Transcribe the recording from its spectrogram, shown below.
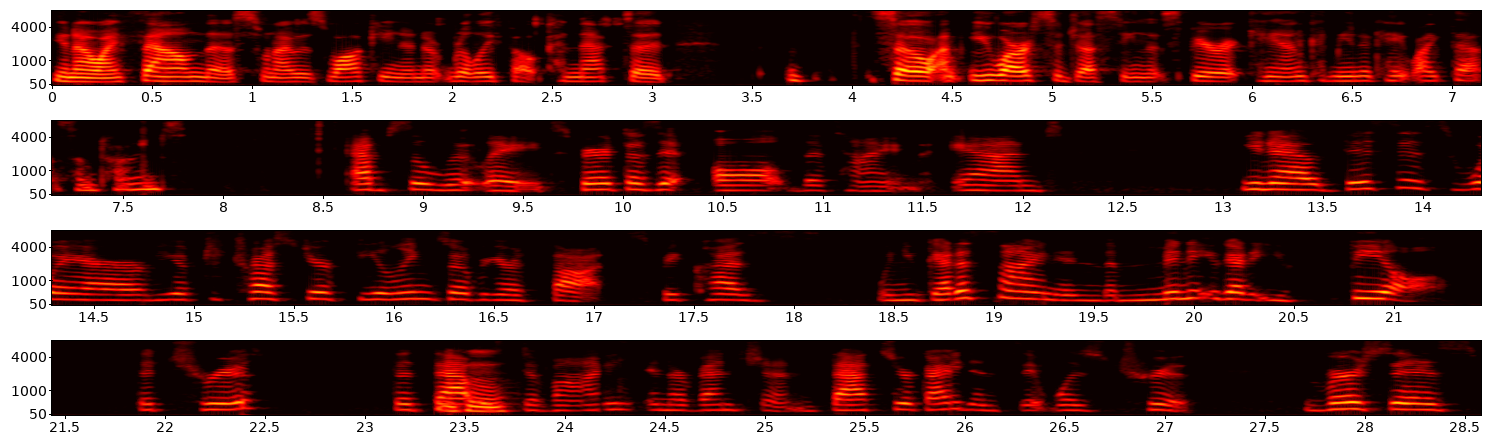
you know, I found this when I was walking and it really felt connected. So um, you are suggesting that spirit can communicate like that sometimes? Absolutely. Spirit does it all the time. And you know, this is where you have to trust your feelings over your thoughts because when you get a sign in, the minute you get it, you feel the truth that that mm-hmm. was divine intervention. That's your guidance. It was truth versus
